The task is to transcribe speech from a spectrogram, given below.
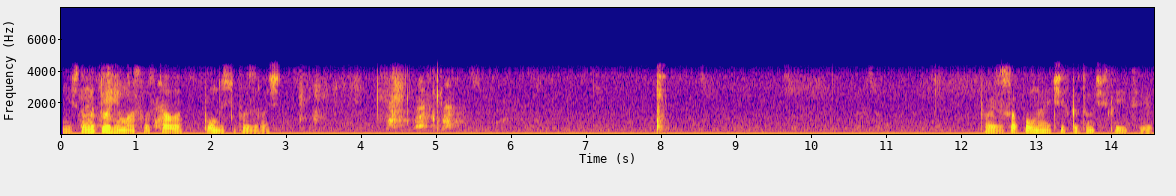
В конечном итоге масло стало полностью прозрачным. Произошла полная очистка, в том числе и цвет.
